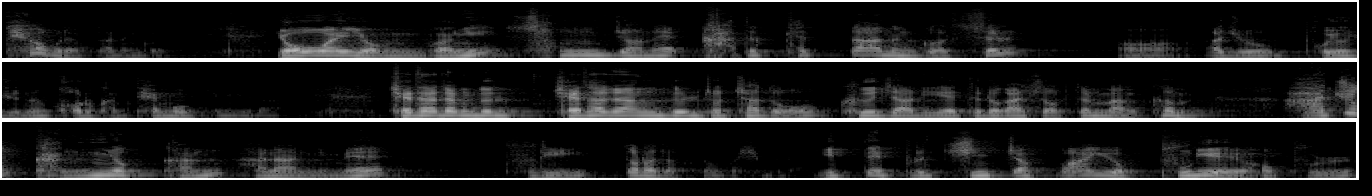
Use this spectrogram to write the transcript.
태워버렸다는 거예요. 여호와의 영광이 성전에 가득했다는 것을 어, 아주 보여주는 거룩한 대목입니다. 제사장들 제사장들조차도 그 자리에 들어갈 수 없을 만큼 아주 강력한 하나님의 불이 떨어졌던 것입니다. 이때 불은 진짜 파이어 불이에요, 불.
